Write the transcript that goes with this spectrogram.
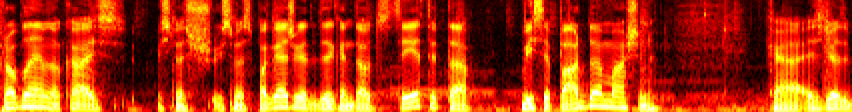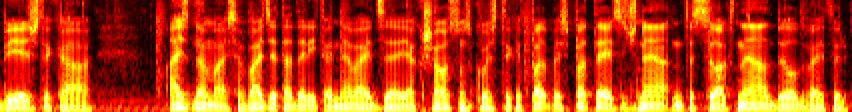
problēma, no kā es vismaz, vismaz pagājušajā gadā diezgan daudz cietu, ir tā visa pārdomāšana. Ka es ļoti bieži tā kā aizdomājos, vai vajadzēja tā darīt, vai nevajadzēja. Ja šausmas, ko es tagad pat, es pateicu, viņš ne, nu, tas cilvēks neatbild, vai tur,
